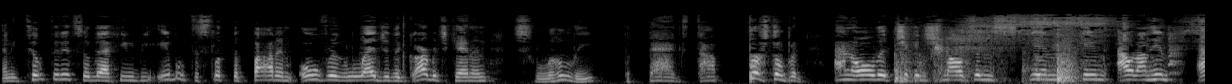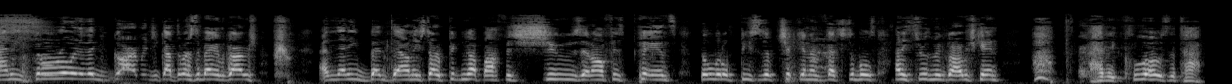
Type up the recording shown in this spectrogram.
and he tilted it so that he would be able to slip the bottom over the ledge of the garbage can and slowly the bag's top burst open and all the chicken schmaltz and skin came out on him and he threw it in the garbage. He got the rest of the bag in the garbage. And then he bent down, And he started picking up off his shoes and off his pants the little pieces of chicken and vegetables, and he threw them in the garbage can. And he closed the top.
